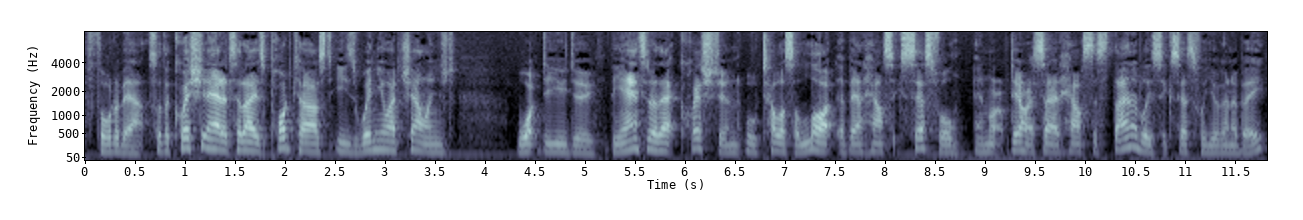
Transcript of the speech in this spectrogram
thought about. So the question out of today's podcast is when you are challenged, what do you do? The answer to that question will tell us a lot about how successful, and more, dare I say it, how sustainably successful you're going to be,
